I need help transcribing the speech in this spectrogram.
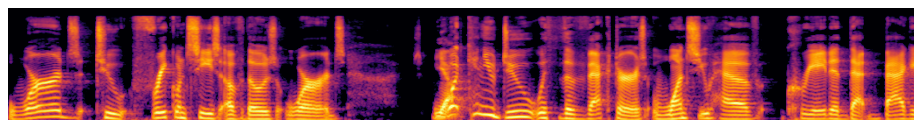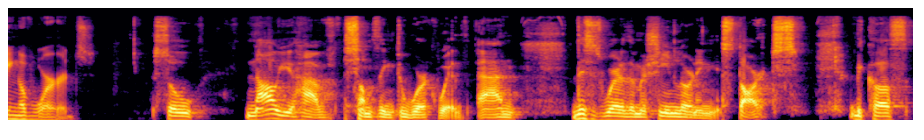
words to frequencies of those words. Yeah. What can you do with the vectors once you have created that bagging of words? So now you have something to work with. And this is where the machine learning starts because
